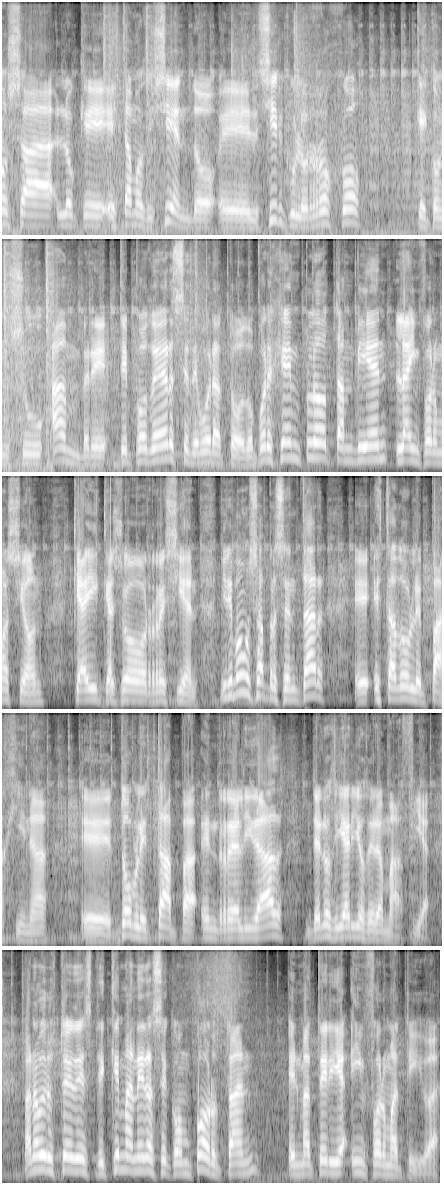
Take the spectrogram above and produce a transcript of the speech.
Vamos a lo que estamos diciendo, el círculo rojo que con su hambre de poder se devora todo. Por ejemplo, también la información que ahí cayó recién. Mire, vamos a presentar eh, esta doble página, eh, doble tapa en realidad, de los diarios de la mafia. Van a ver ustedes de qué manera se comportan en materia informativa.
